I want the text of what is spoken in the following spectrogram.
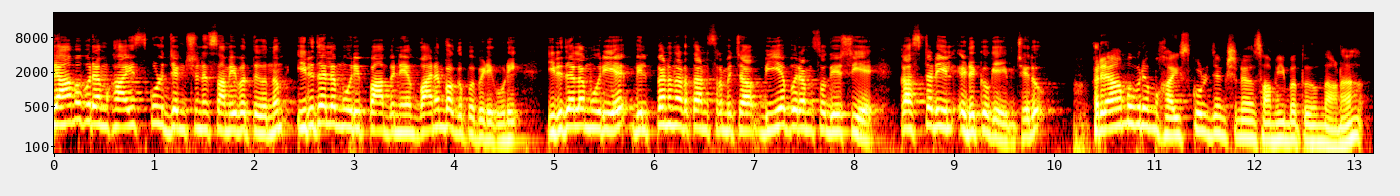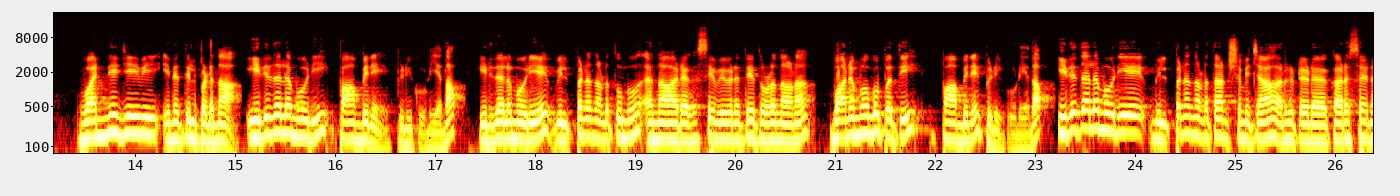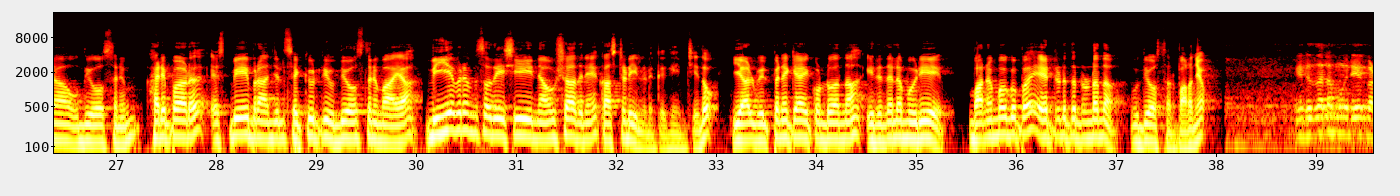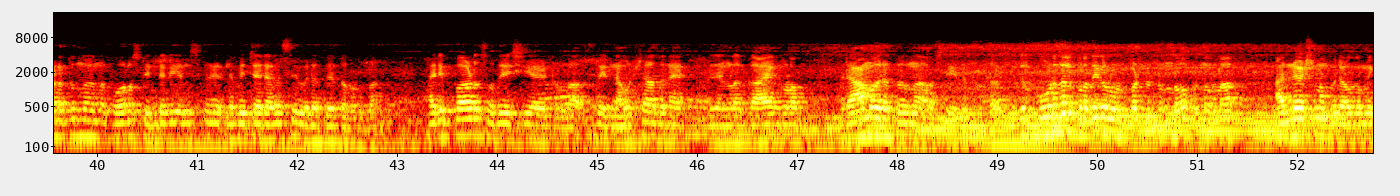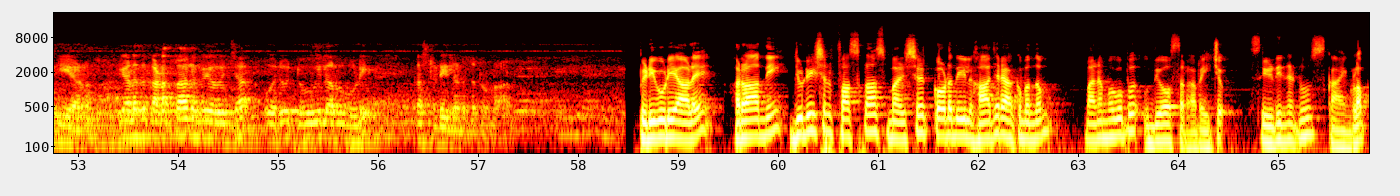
Ramapuram high school junction സമീപത്ത് നിന്നും ഇരുതലമൂരി പാമ്പിനെ വനം വകുപ്പ് പിടികൂടി. ഇരുതലമൂരിയെ വിൽപ്പന നടത്താൻ ശ്രമിച്ച വിയപുരം സ്വദേശിയെ കസ്റ്റഡിയിൽ എടുക്കുകയും ചെയ്തു. രാമപുരം ഹൈസ്കൂൾ ജംഗ്ഷന് സമീപത്ത് നിന്നാണ് വന്യജീവി ഇനത്തിൽപ്പെടുന്ന ഇരുതലമൂരി പാമ്പിനെ പിടികൂടിയത്. ഇരുതലമൂരിയെ വിൽപ്പന നടത്തുന്നു എന്ന രഹസ്യ വിവരത്തെ തുടർന്നാണ് വനംവകുപ്പെത്തി പാമ്പിനെ പിടികൂടിയത്. ഇരുതലമൂരിയെ വിൽപ്പന നടത്താൻ ശ്രമിച്ച റിട്ടയർഡ് കരസേന ഉദ്യോഗസ്ഥനും ഹരിപ്പാട് എസ് ബി ഐ ബ്രാഞ്ചിൽ സെക്യൂരിറ്റി ഉദ്യോഗസ്ഥനുമായ വിയപുരം സ്വദേശി നൌഷാദിനെ കസ്റ്റഡിയിലെടുക്കുകയും ചെയ്തു. ഇയാൾ വിൽപ്പനയ്ക്കായി കൊണ്ടുവന്ന ഇരുതലമൂരിയെ വനംവകുപ്പ് ഏറ്റെടുത്തിട്ടുണ്ടെന്ന് ഉദ്യോഗസ്ഥർ പറഞ്ഞു. ഇരുതലമൂരിയെ കടത്തുന്നുവെന്ന് ഫോറസ്റ്റ് ഇന്റലിജൻസിന് ലഭിച്ച രഹസ്യ വിവരത്തെ തുടർന്ന് ഹരിപ്പാട് സ്വദേശിയായിട്ടുള്ള ശ്രീ നൌഷാദിനെ ഞങ്ങൾ കായംകുളം രാമപുരത്ത് നിന്ന് അറസ്റ്റ് ചെയ്തിട്ടുണ്ട്. ഇതിൽ കൂടുതൽ പ്രതികൾ ഉൾപ്പെട്ടിട്ടുണ്ടോ എന്നുള്ള അന്വേഷണം പുരോഗമിക്കുകയാണ്. ഇയാളിത് കടത്താൻ ഉപയോഗിച്ച ഒരു ടൂ വീലർ കൂടി കസ്റ്റഡിയിലെടുത്തിട്ടുള്ളതാണ് പിടികൂടിയാളെ Ranni judicial first class magistrate കോടതിയിൽ ഹാജരാക്കുമെന്നും വനംവകുപ്പ് ഉദ്യോഗസ്ഥർ അറിയിച്ചു. C D net news Kayamkulam.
